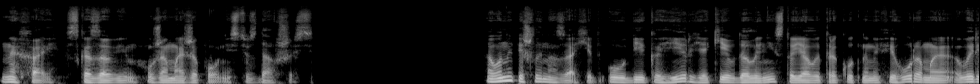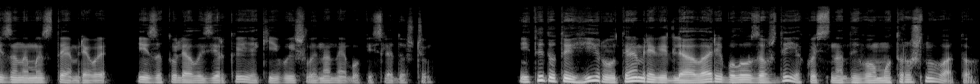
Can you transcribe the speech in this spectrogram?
Нехай, сказав він, уже майже повністю здавшись. Вони пішли на захід, у бік гір, які вдалині стояли трикутними фігурами, вирізаними з темряви, і затуляли зірки, які вийшли на небо після дощу. Іти до тих гір у темряві для Ларі було завжди якось на диво моторошнувато,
